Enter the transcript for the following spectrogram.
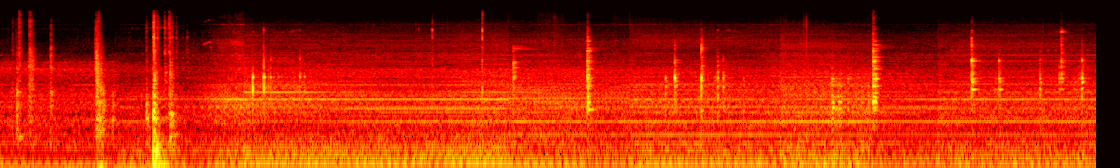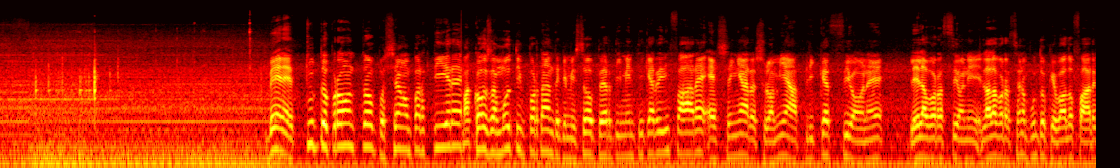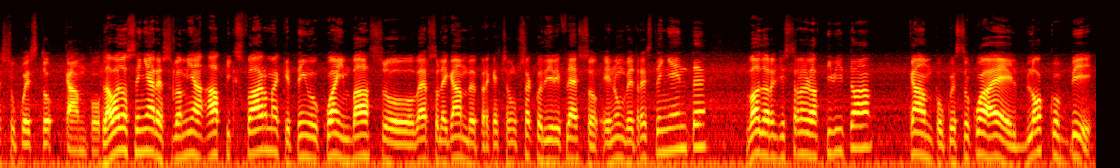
Bene, tutto pronto, possiamo partire, ma cosa molto importante che mi stavo per dimenticare di fare è segnare sulla mia applicazione le lavorazioni, la lavorazione appunto che vado a fare su questo campo. La vado a segnare sulla mia Apix Farm che tengo qua in basso verso le gambe perché c'è un sacco di riflesso e non vedreste niente. Vado a registrare l'attività, campo, questo qua è il blocco B,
